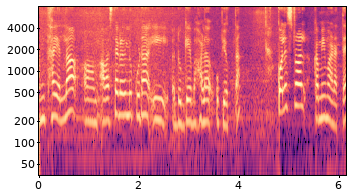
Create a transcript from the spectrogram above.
ಅಂಥ ಎಲ್ಲ ಅವಸ್ಥೆಗಳಲ್ಲೂ ಕೂಡ ಈ ನುಗ್ಗೆ ಬಹಳ ಉಪಯುಕ್ತ. ಕೊಲೆಸ್ಟ್ರಾಲ್ ಕಮ್ಮಿ ಮಾಡುತ್ತೆ.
